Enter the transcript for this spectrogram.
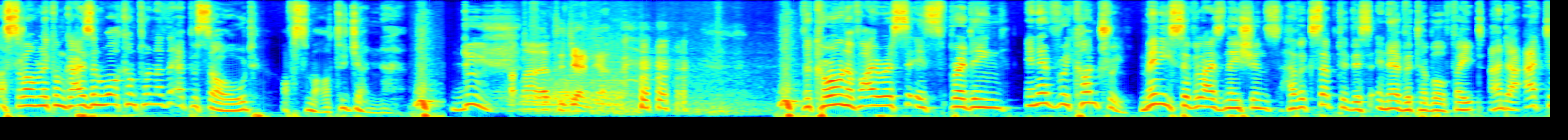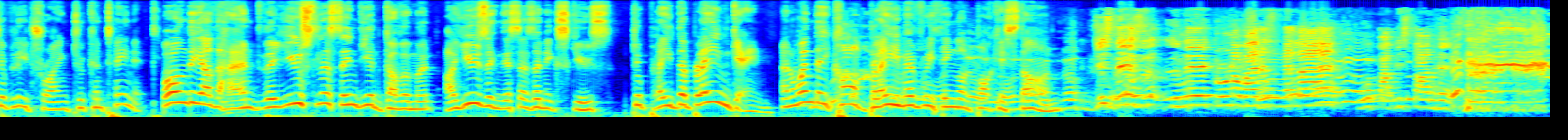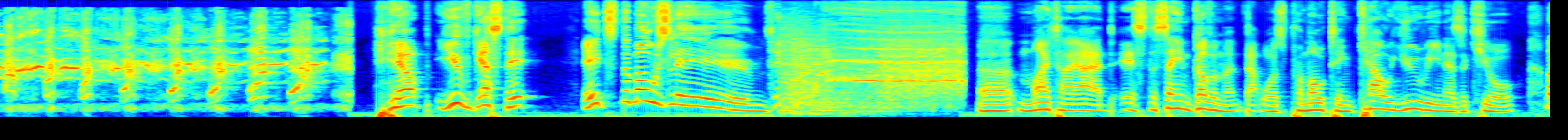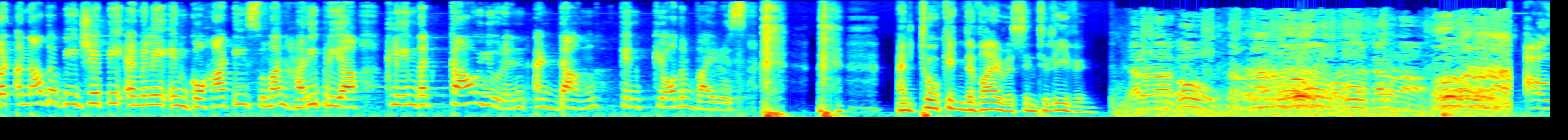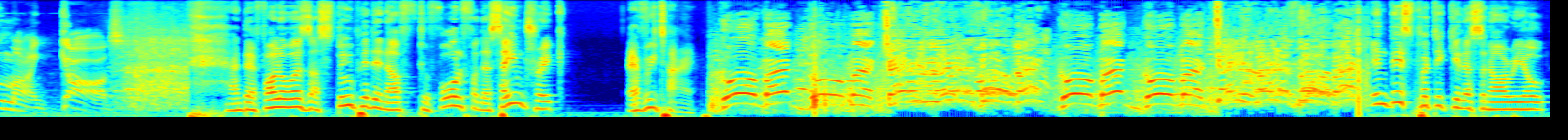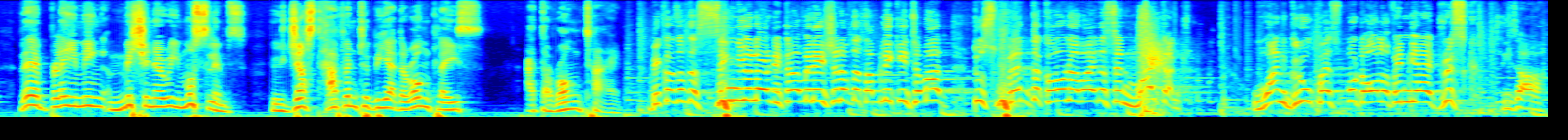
Assalamu alaikum guys and welcome to another episode of Smile to Jannah. Smile to Jannah. The coronavirus is spreading in every country. Many civilized nations have accepted this inevitable fate and are actively trying to contain it. But on the other hand the useless Indian government are using this as an excuse to play the blame game and when they can't blame everything on Pakistan जिस देश ने corona virus फैलाया है वो पाकिस्तान है Yep, you've guessed it. It's the Muslims. Uh, might I add, it's the same government that was promoting cow urine as a cure. But another BJP MLA in Guwahati, Suman Haripriya, claimed that cow urine and dung can cure the virus. and talking the virus into leaving. Oh my god! And their followers are stupid enough to fall for the same trick every time. Go back, go back. China go back. Go back, go back. China go back. In this particular scenario, they're blaming missionary Muslims who just happened to be at the wrong place at the wrong time. because of the singular determination of the Tablighi Jamaat to spread the coronavirus in my country. One group has put all of India at risk. These are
